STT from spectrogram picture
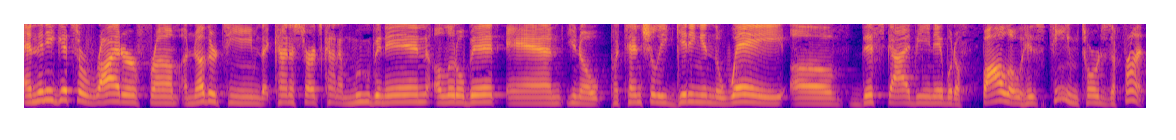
And then he gets a rider from another team that kind of starts kind of moving in a little bit and, you know, potentially getting in the way of this guy being able to follow his team towards the front.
